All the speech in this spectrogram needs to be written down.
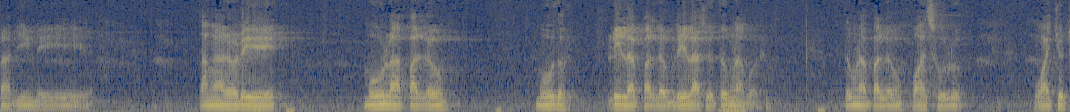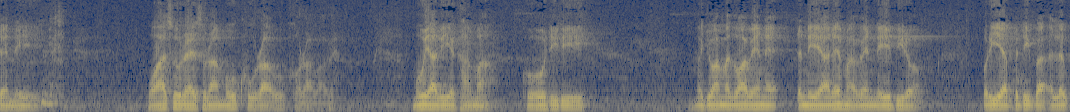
လာပြီနေတန်ဃာတော်တွေမိုးလာပတ်လုံးမိုးသောလေးလပတ်လုံးလေးလဆိုသုံးလပေါ့လေသုံးလပတ်လုံးဝါဆိုလို့ဝါကျွတ်တဲ့နေ့ဝါဆိုရဲဆိုတာမိုးခူရကိုခေါ်ရပါပဲမိုးရသည့်အခါမှာခိုးဒီဒီမကြွားမသွားပဲနဲ့ တနေရာထဲမှာပဲနေပြီးတော့ပရိယပฏิပတ်အလုတ်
